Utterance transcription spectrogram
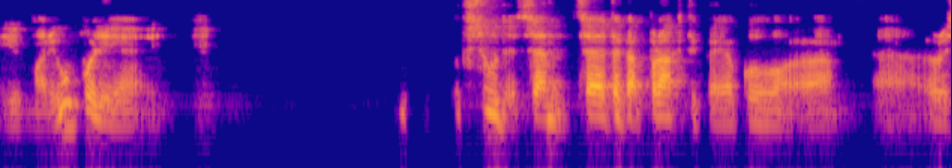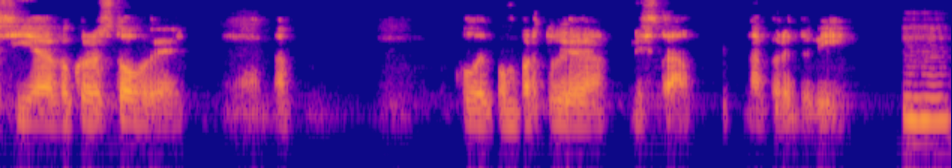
і в Маріуполі. Всюди. Це, це така практика, яку е, е, Росія використовує, на, коли бомбардує міста на передовій. Угу.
